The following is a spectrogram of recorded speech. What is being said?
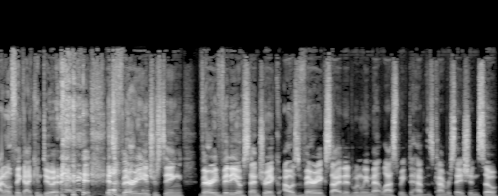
I don't think I can do it. it's very interesting, very video centric. I was very excited when we met last week to have this conversation. So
